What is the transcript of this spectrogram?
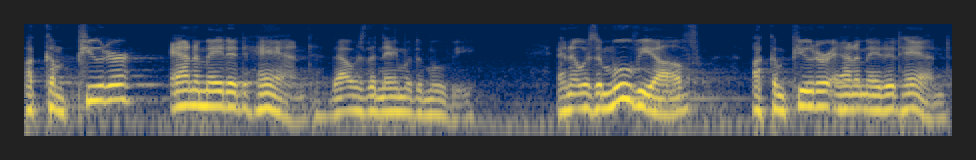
A Computer Animated Hand. That was the name of the movie. And it was a movie of a computer animated hand.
